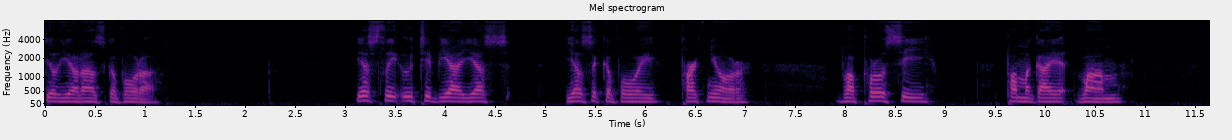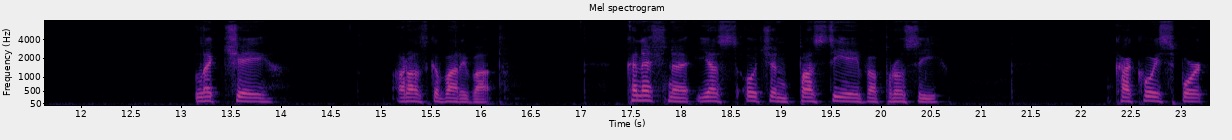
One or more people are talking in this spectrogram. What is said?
для разговора. Если у тебя есть языковой партнер, вопросы помогает вам легче разговаривать. Конечно, есть очень простые вопросы. Какой спорт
